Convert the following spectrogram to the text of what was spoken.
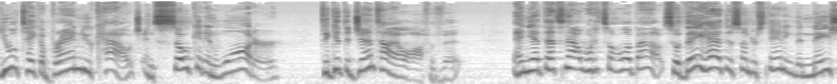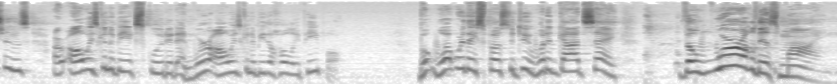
you will take a brand new couch and soak it in water to get the Gentile off of it. And yet, that's not what it's all about. So they had this understanding the nations are always going to be excluded, and we're always going to be the holy people. But what were they supposed to do? What did God say? The world is mine.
